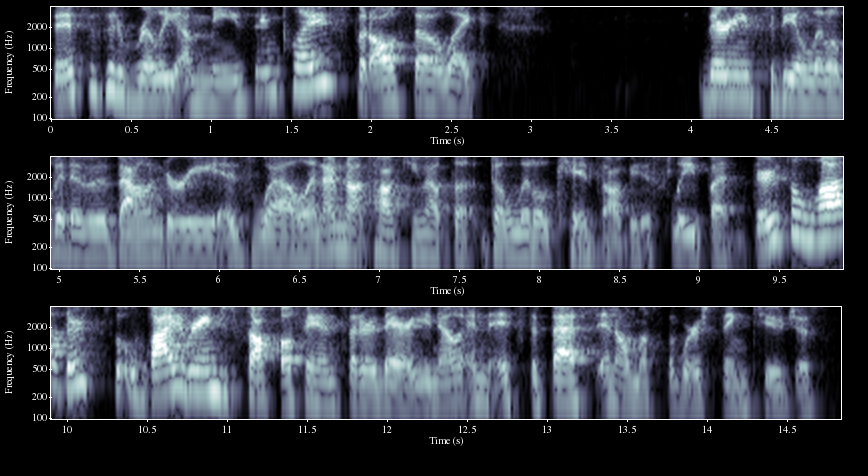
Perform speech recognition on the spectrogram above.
this is a really amazing place but also like there needs to be a little bit of a boundary as well. And I'm not talking about the the little kids, obviously, but there's a lot, there's a wide range of softball fans that are there, you know, and it's the best and almost the worst thing too. Just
